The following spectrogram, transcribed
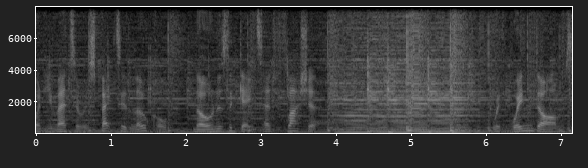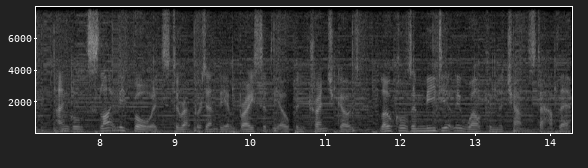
when he met a respected local known as the Gateshead Flasher. With winged arms angled slightly forwards to represent the embrace of the open trench coat, locals immediately welcomed the chance to have their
